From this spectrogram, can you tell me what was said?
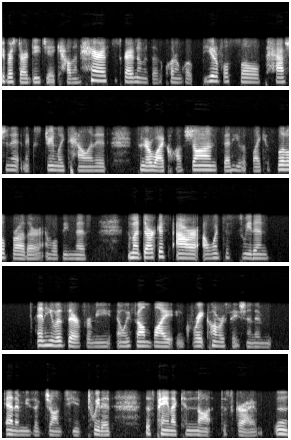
Superstar DJ Calvin Harris described him as a quote unquote beautiful soul, passionate, and extremely talented. Singer Wyclef Jean said he was like his little brother and will be missed. In my darkest hour, I went to Sweden and he was there for me, and we found light and great conversation and and in music. John T- tweeted, "This pain I cannot describe." Mm.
